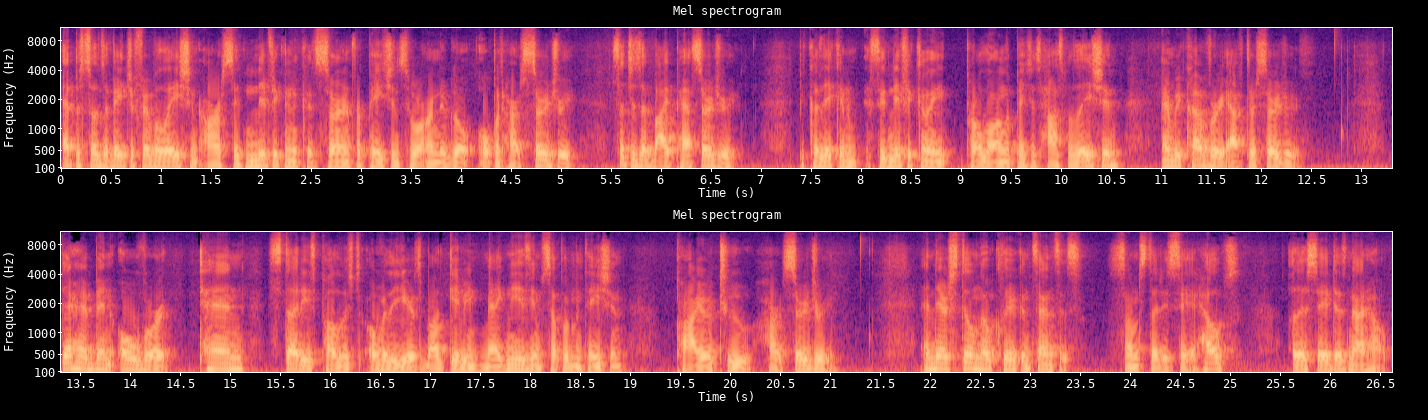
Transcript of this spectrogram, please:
Episodes of atrial fibrillation are a significant concern for patients who are undergo open heart surgery, such as a bypass surgery, because they can significantly prolong a patient's hospitalization and recovery after surgery. There have been over 10 studies published over the years about giving magnesium supplementation prior to heart surgery. And there's still no clear consensus. Some studies say it helps, others say it does not help.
